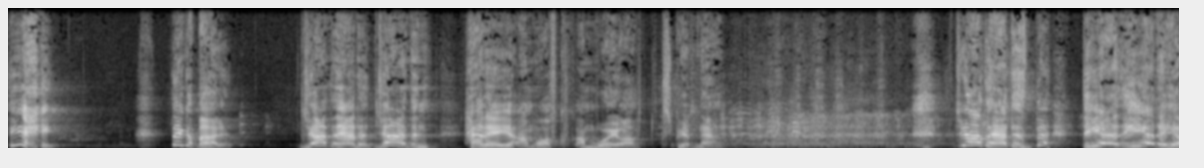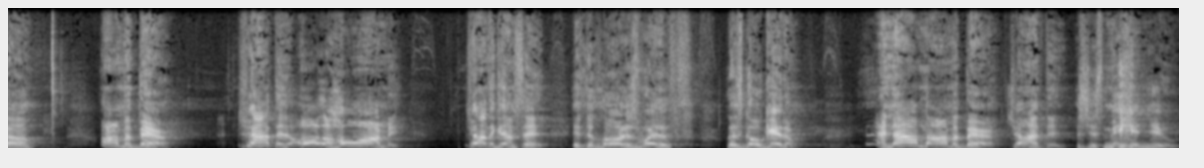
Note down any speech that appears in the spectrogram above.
He ain't. Think about it. Jonathan had a Jonathan had a I'm off I'm way off script now. Jonathan had this he had, he had a uh, armor bearer. Jonathan, all the whole army. Jonathan and said, if the Lord is with us, let's go get him. And now I'm the armor bearer. Jonathan, it's just me and you.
